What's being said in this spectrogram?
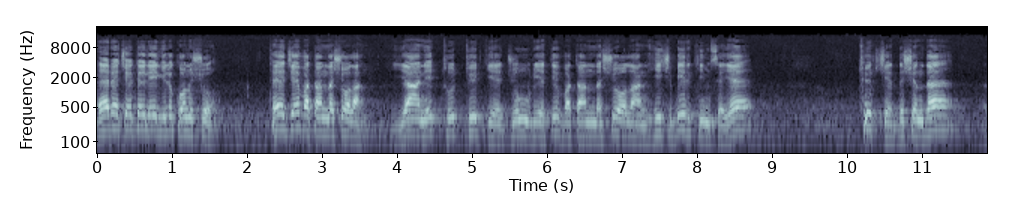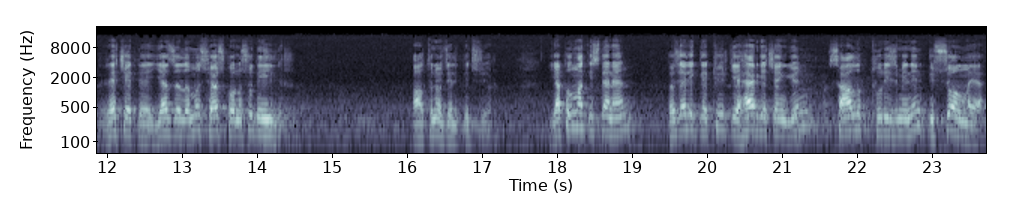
E-reçete ile ilgili konu şu. TC vatandaşı olan yani Türkiye Cumhuriyeti vatandaşı olan hiçbir kimseye Türkçe dışında reçete yazılımı söz konusu değildir. Altını özellikle çiziyorum. Yapılmak istenen özellikle Türkiye her geçen gün sağlık turizminin üssü olmaya,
